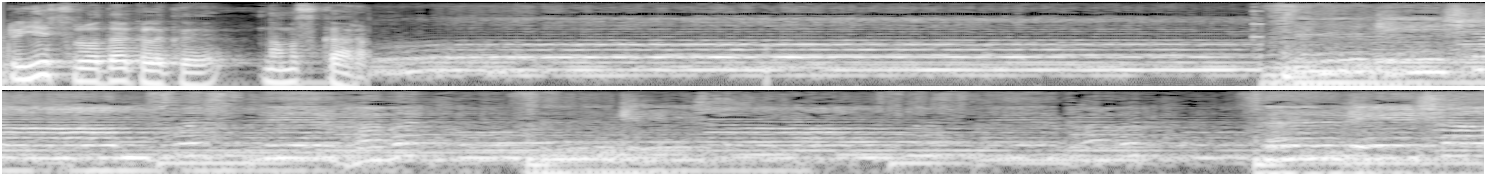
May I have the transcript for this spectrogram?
പ്രിയ ശ്രോതാക്കൾക്ക് നമസ്കാരം സർവേഷാം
